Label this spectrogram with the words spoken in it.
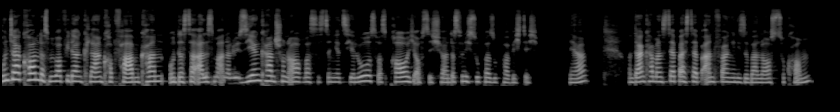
runterkommen, dass man überhaupt wieder einen klaren Kopf haben kann und dass da alles mal analysieren kann, schon auch, was ist denn jetzt hier los, was brauche ich auf sich hören. Das finde ich super, super wichtig. Ja. Und dann kann man Step by Step anfangen, in diese Balance zu kommen.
